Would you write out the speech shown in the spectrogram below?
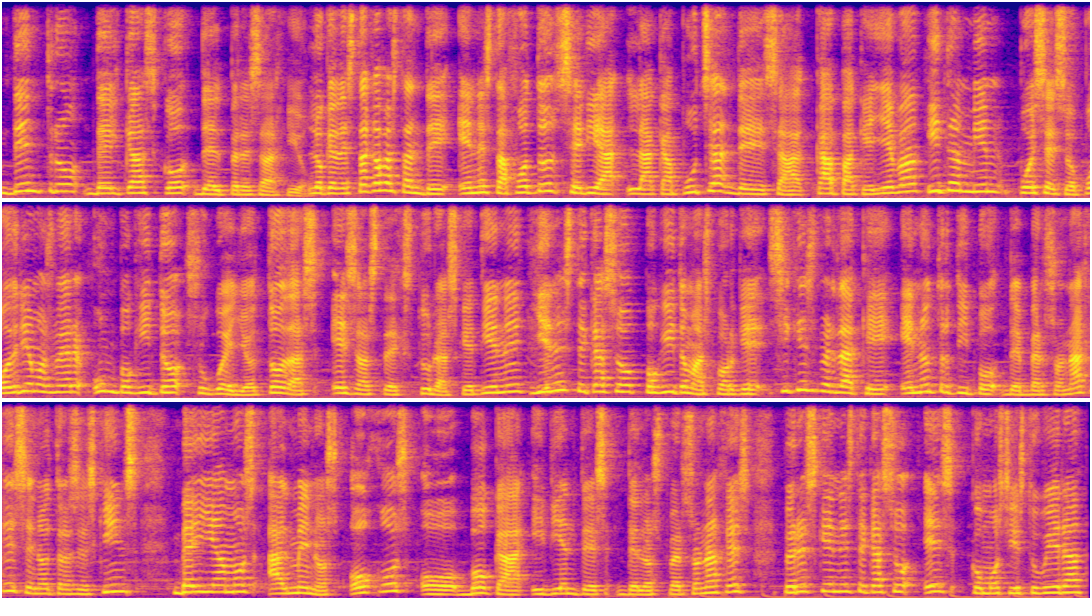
dentro del casco del presagio. Lo que destaca bastante en esta foto sería la capucha de esa capa que lleva y también, pues eso, podríamos ver un poquito su cuello, todas esas texturas que tiene y en este caso poquito más porque sí que es verdad que en otro tipo de personajes, en otras skins, veíamos al menos ojos o boca y dientes de los personajes, pero es que en este caso es como si estuviera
